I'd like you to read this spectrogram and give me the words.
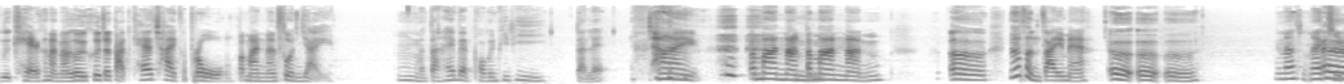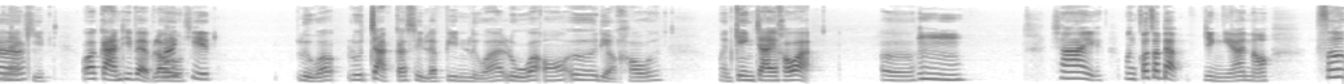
หรือแขนขนาดนั้นเลย คือจะตัดแค่ชายกระโปรงประมาณนั้นส่วนใหญ่ อืมเหมือนตัดให้แบบพอเป็นพิธีตัดแหละ ใช่ ประมาณนั้นประมาณนั้น เออ น่าสนใจไหมเออเออเออน่าน่าคิดเออน่าคิด ว่าการที่แบบเราน่าคิด หรือว่ารู้จักกับศิลปินหรือว่ารู้ว่า อ๋อ เออ เดี๋ยวเขาเหมือนเกรงใจเขาอะเออ อืม ใช่ มันก็จะแบบอย่างเงี้ยเนาะ ซึ่ง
